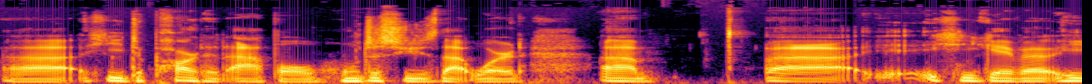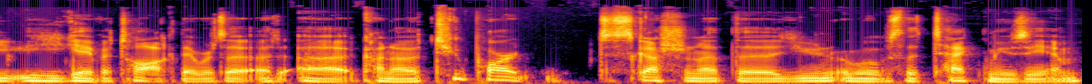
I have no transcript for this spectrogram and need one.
uh he departed Apple, we'll just use that word. Um, uh, he gave a he, he gave a talk. There was a, a, a kind of two part discussion at the what was the Tech Museum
